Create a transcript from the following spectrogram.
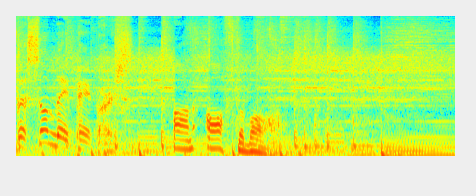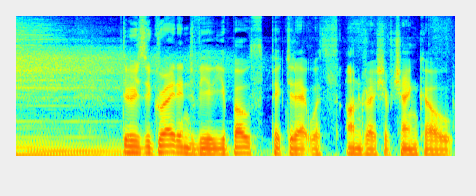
The Sunday Papers. On Off the Ball. There is a great interview. You both picked it out with Andrei Shevchenko,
